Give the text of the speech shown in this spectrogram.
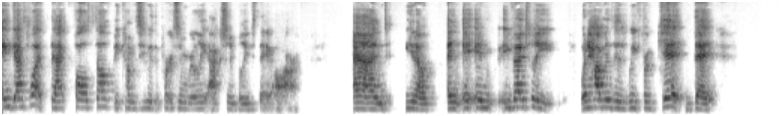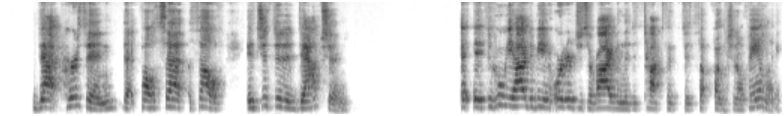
And guess what? That false self becomes who the person really actually believes they are. And, you know, and, and eventually what happens is we forget that that person, that false self, is just an adaptation. It's who we had to be in order to survive in the toxic dysfunctional family.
